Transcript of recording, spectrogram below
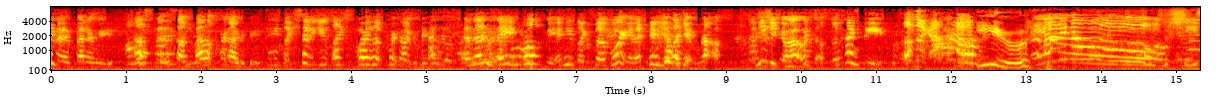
in a better mood. I'll listen to the song Violent Pornography. And he's like, so you like violent pornography? And then Zane called me and he's like, so Morgan, I hear you like it rough. And you should go out with Justin Heisey. I was like, ah! Ew. I know! She's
